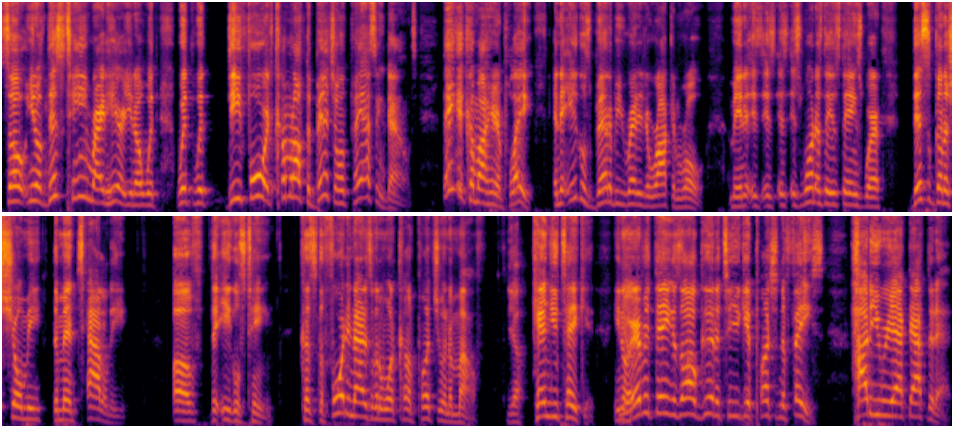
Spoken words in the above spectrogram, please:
So you know, this team right here, you know, with with with Dee Ford coming off the bench on passing downs, they can come out here and play. And the Eagles better be ready to rock and roll. I mean, it's it's, it's one of those things where this is going to show me the mentality of the Eagles team because the 49ers are going to want to come punch you in the mouth. Yeah. Can you take it? You know, yep. everything is all good until you get punched in the face. How do you react after that?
